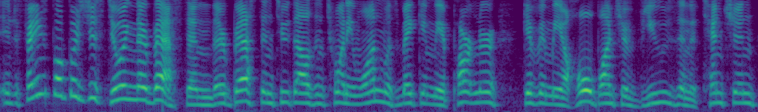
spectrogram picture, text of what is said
Facebook was just doing their best, and their best in 2021 was making me a partner, giving me a whole bunch of views and attention,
